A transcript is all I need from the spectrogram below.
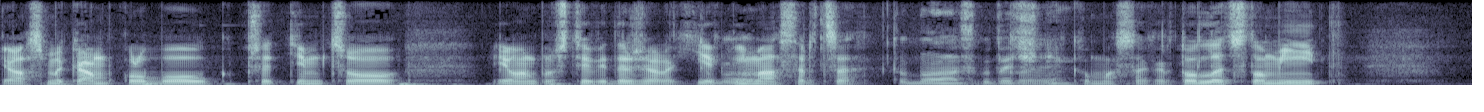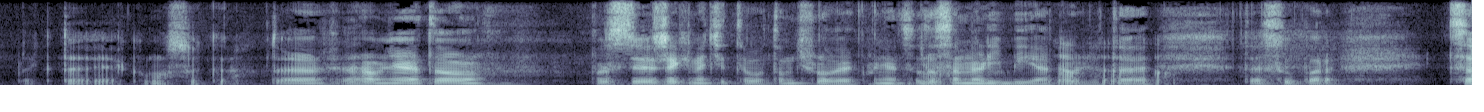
Já smekám klobouk před tím, co Ivan prostě vydržel, jaký, jaký má srdce. To bylo neskutečný. To je jako masakr. Tohle to mít, tak to je jako masakr. To je, hlavně je to, prostě řekne ti to o tom člověku něco, to se mi líbí, jako, že to je, to je super co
